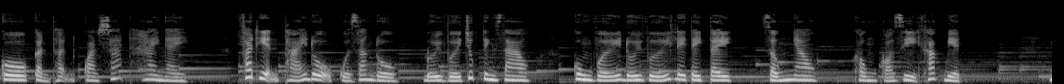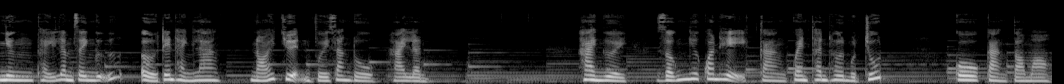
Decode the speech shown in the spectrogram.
Cô cẩn thận quan sát hai ngày, phát hiện thái độ của giang đồ đối với trúc tinh giao cùng với đối với lê tây tây giống nhau, không có gì khác biệt. Nhưng thấy lâm dây ngữ ở trên hành lang nói chuyện với giang đồ hai lần. Hai người giống như quan hệ càng quen thân hơn một chút, cô càng tò mò.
